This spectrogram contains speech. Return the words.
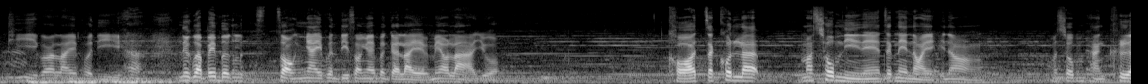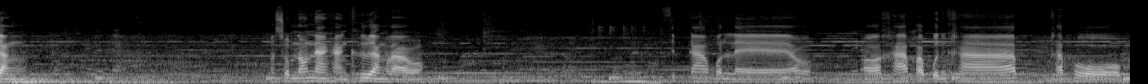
พี่ก็ไล่พอดีฮะนึกว่าไปเบิ่งสองใหญ่เพิ่นตีสองใหญ่เพิ่นก็ไล่แมวล่าอยู่ ขอจากคนละมาชมนี่แน่จักหน่อยๆพี่น้อง มาชมหางเครื่อง มาชมน้องนางหางเครื่องเรา 19 คนแล้ว อ๋อครับ ขอบคุณครับ ครับผม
